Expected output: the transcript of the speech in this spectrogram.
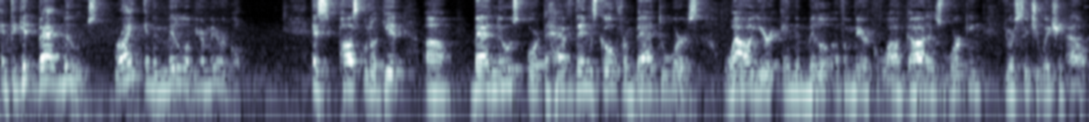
and to get bad news right in the middle of your miracle. It's possible to get uh, bad news or to have things go from bad to worse while you're in the middle of a miracle, while God is working your situation out.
